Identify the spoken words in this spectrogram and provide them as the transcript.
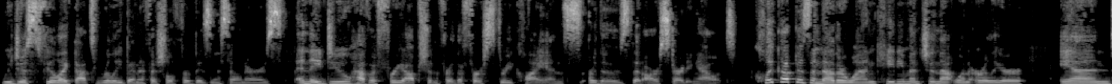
We just feel like that's really beneficial for business owners. And they do have a free option for the first three clients for those that are starting out. ClickUp is another one. Katie mentioned that one earlier. And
